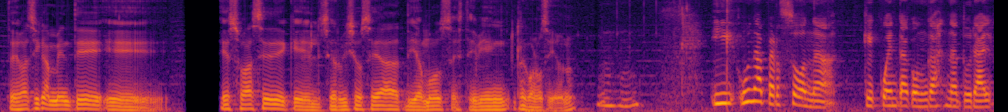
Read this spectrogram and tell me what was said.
Entonces, básicamente eso hace de que el servicio sea, digamos, esté bien reconocido, ¿no? Y una persona que cuenta con gas natural,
